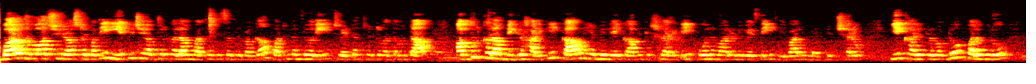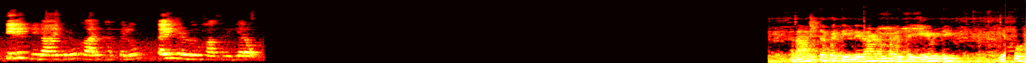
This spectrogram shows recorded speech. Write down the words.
భారత మాజీ రాష్ట్రపతి ఏపీజే అబ్దుల్ కలాం వర్ధంతి సందర్భంగా పట్టణంలోని జెండా చెట్టు వద్ద ఉన్న అబ్దుల్ కలాం విగ్రహానికి కావలి ఎమ్మెల్యే కామకృష్ణారెడ్డి పూలమాలలు వేసి నివాళులర్పించారు ఈ కార్యక్రమంలో పలువురు టీడీపీ నాయకులు కార్యకర్తలు తదితరులు హాజరయ్యారు. రాష్ట్రపతి నిరాడంబర అంటే ఏమిటి? ఒక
